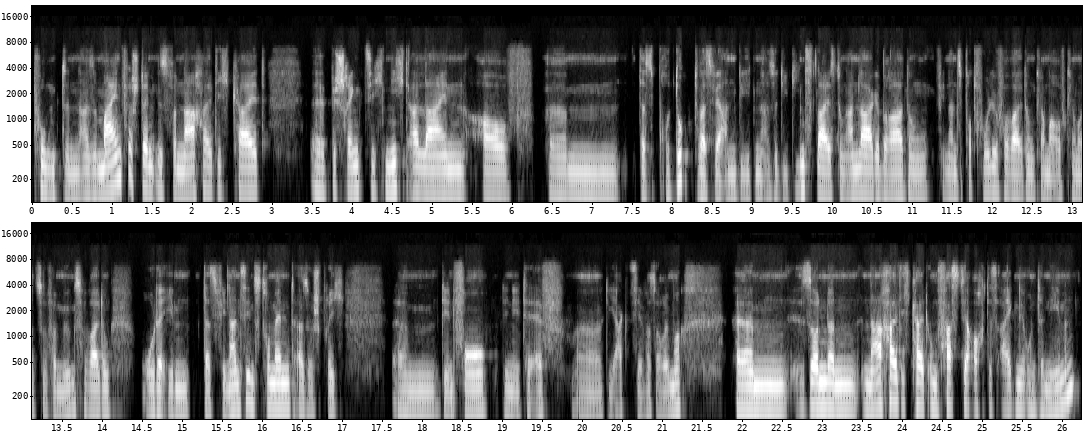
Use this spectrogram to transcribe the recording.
punkten. Also mein Verständnis von Nachhaltigkeit äh, beschränkt sich nicht allein auf ähm, das Produkt, was wir anbieten, also die Dienstleistung, Anlageberatung, Finanzportfolioverwaltung, Klammer auf, Klammer zu, Vermögensverwaltung oder eben das Finanzinstrument, also sprich ähm, den Fonds, den ETF, äh, die Aktie, was auch immer, ähm, sondern Nachhaltigkeit umfasst ja auch das eigene Unternehmen.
